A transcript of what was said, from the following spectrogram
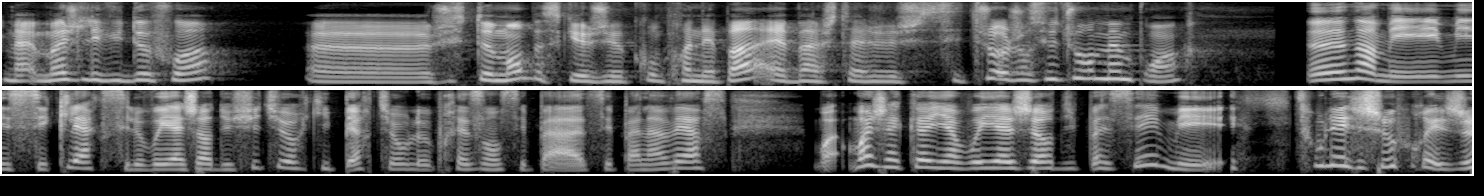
Bah, moi, je l'ai vu deux fois. justement parce que je comprenais pas, et eh ben j'en suis toujours au même point. Non, mais c'est clair que c'est le voyageur du futur qui perturbe le présent, c'est pas c'est pas l'inverse. Moi j'accueille un voyageur du passé, mais tous les jours et je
